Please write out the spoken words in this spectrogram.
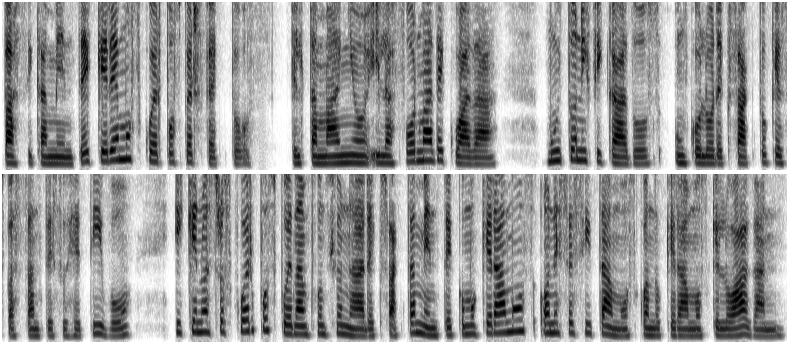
Básicamente queremos cuerpos perfectos, el tamaño y la forma adecuada, muy tonificados, un color exacto que es bastante subjetivo, y que nuestros cuerpos puedan funcionar exactamente como queramos o necesitamos cuando queramos que lo hagan.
